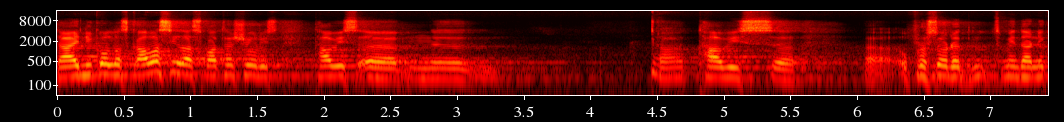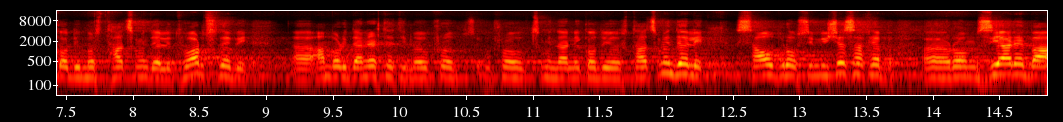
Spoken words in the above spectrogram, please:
და აი نيكოლას კავასილა სხვათა შორის თავის თავის უпроსორედ წმინდა ნიკოდიმოს თაწმინდელი თუ არ ვცდები, ამ ორიდან ერთ-ერთი მე უფრო უფრო წმინდა ნიკოდიმოს თაწმინდელი საუბრობს იმის შესახებ, რომ ზიარება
